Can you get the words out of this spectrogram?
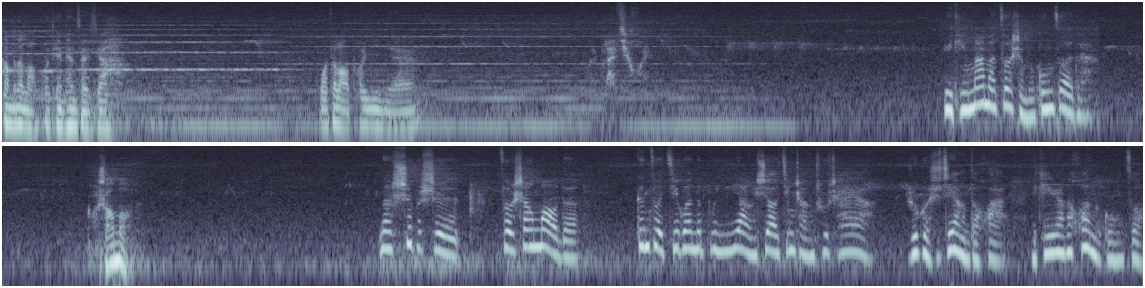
他们的老婆天天在家。我的老婆一年回不来几回。雨婷妈妈做什么工作的？搞商贸的。那是不是做商贸的跟做机关的不一样，需要经常出差啊？如果是这样的话，你可以让她换个工作，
